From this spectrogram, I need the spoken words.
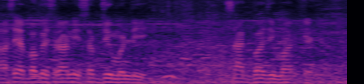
આ છે બગસરાની સબ્જી મંડી, શાકભાજી માર્કેટ.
